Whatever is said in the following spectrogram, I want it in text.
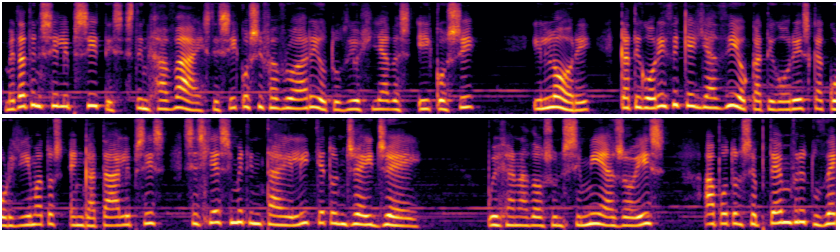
Μετά την σύλληψή της στην Χαβάη στις 20 Φεβρουαρίου του 2020, η Λόρι κατηγορήθηκε για δύο κατηγορίες κακουργήματος εγκατάλειψης σε σχέση με την Ταελή και τον JJ, που είχαν να δώσουν σημεία ζωής από τον Σεπτέμβριο του 19.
